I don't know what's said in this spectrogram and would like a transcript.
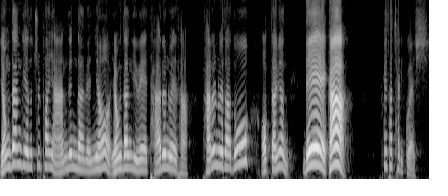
0단계에서 출판이 안 된다면요. 0단계 외에 다른 회사, 다른 회사도 없다면 내가 회사 차릴 거야. 씨.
